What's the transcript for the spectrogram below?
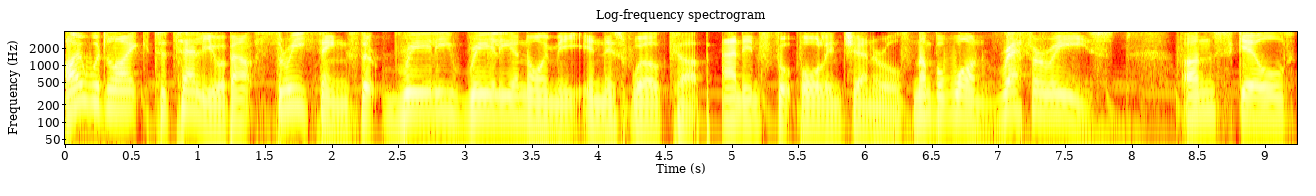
I would like to tell you about three things that really, really annoy me in this World Cup and in football in general. Number one, referees. Unskilled,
